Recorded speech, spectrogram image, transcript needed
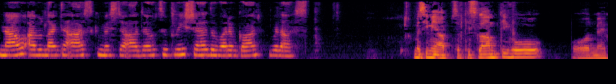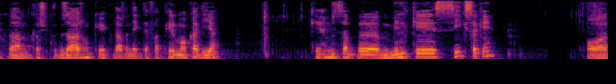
Now I would like to ask Mr. Adil to please share the word of God with us. مسیح، میں آپ سب کی سلامتی ہو اور میں خدا کا شکر گزار ہوں کہ خدا بند ایک دفعہ پھر موقع دیا کہ ہم سب مل کے سیکھ سکیں اور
